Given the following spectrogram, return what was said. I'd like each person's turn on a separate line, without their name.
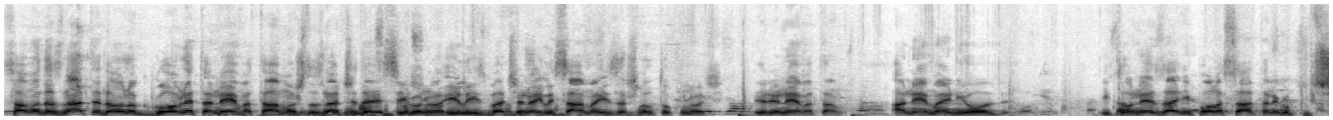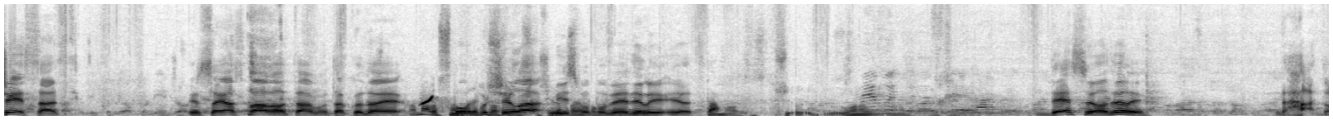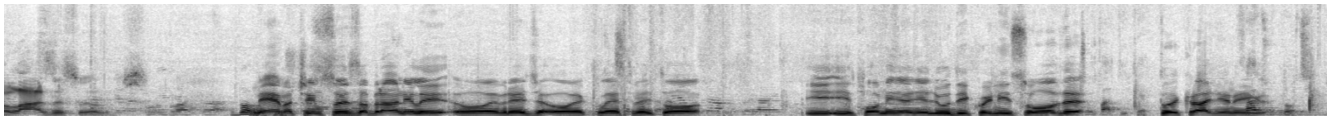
Samo da znate da onog govneta nema tamo, što znači da je sigurno ili izbačena ili sama izašla u toku noći. Jer je nema tamo. A nema je ni ovde. I to ne zadnji pola sata, nego šest sati. Jer sam ja spavao tamo, tako da je
A malo sam ovdje
popušila, mi smo
je
pobedili.
Tamo, ono,
Gde su je odveli? Da, dolaze su. jel?
dobro,
Nema, čim su je zabranili ove, vređa, ove kletve i to i, i pominjanje ljudi koji nisu ovde, to je kraj njene
Sad
igre.
ću doći.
